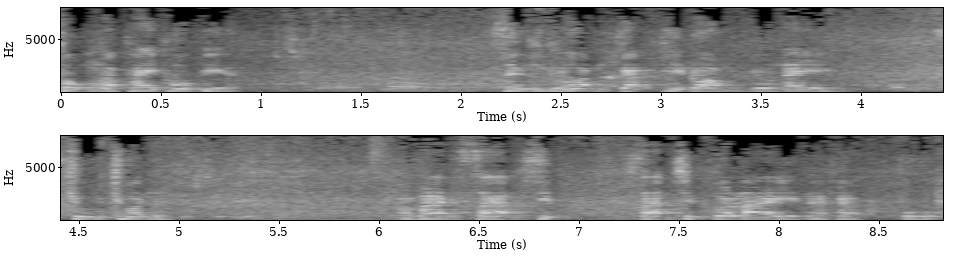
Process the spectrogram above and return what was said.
ทรงอภัยผู้เบียด ซึ่งร่วมกับพี่น้องอยู่ในชุมชนประมาณ30 30กว่าไร่นะครับปลูก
